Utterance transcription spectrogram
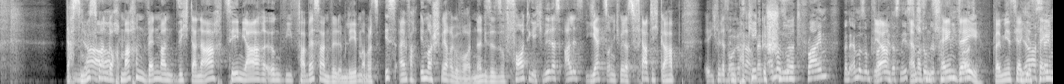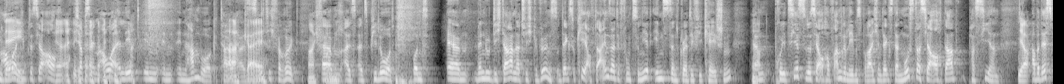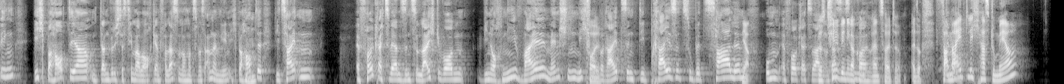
das Ja. muss man doch machen, wenn man sich danach zehn Jahre irgendwie verbessern will im Leben. Aber das ist einfach immer schwerer geworden. Ne? Diese sofortige, ich will das alles jetzt und ich will das fertig gehabt. Ich will das in ein Paket sagen, wenn Amazon geschnürt. Prime, wenn Amazon Prime Ja, mir das nächste Amazon Stunde Same liefert, Day. Bei mir ist ja, hier Ja, Same, Hour Day. gibt es ja auch. Ja, ich habe Same Hour erlebt in, in, in Hamburg teilweise. Ach, Das ist geil. richtig verrückt. Ah, ich ähm, mich. als, als Pilot. Und ähm, wenn du dich daran natürlich gewöhnst und denkst, okay, auf der einen Seite funktioniert Instant Gratification, dann projizierst du das ja auch auf andere Lebensbereiche und denkst, dann muss das ja auch da passieren. Ja. Aber deswegen, ich behaupte ja, und dann würde ich das Thema aber auch gern verlassen und nochmal zu was anderem gehen, ich behaupte, Mhm. die Zeiten, erfolgreich zu werden, sind so leicht geworden wie noch nie, weil Menschen nicht Voll. mehr bereit sind, die Preise zu bezahlen, Ja. um erfolgreich zu sein. Du hast viel weniger Konkurrenz heute. Also vermeintlich hast du mehr,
